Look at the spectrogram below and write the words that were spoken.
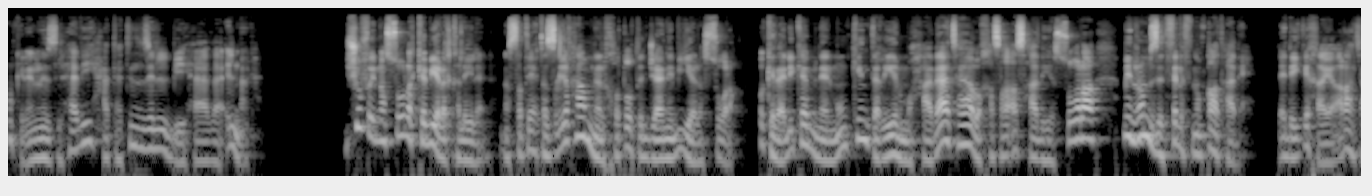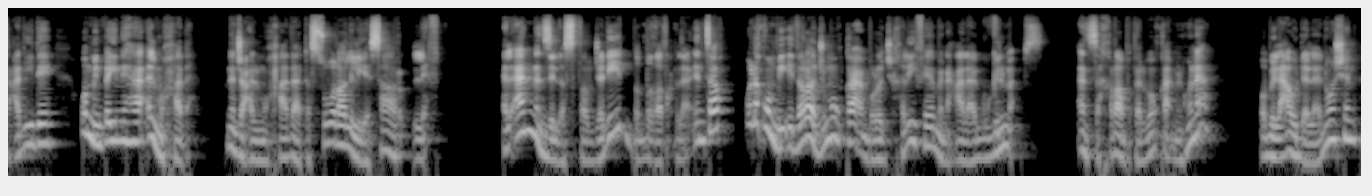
ممكن أنزل هذه حتى تنزل بهذا المكان. نشوف أن الصورة كبيرة قليلا. نستطيع تصغيرها من الخطوط الجانبية للصورة. وكذلك من الممكن تغيير محاذاتها وخصائص هذه الصورة من رمز الثلاث نقاط هذه. لديك خيارات عديدة ومن بينها المحاذاة. نجعل محاذاة الصورة لليسار left. الآن ننزل لسطر جديد بالضغط على enter ونقوم بإدراج موقع برج خليفة من على Google Maps أنسخ رابط الموقع من هنا وبالعودة ل Notion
